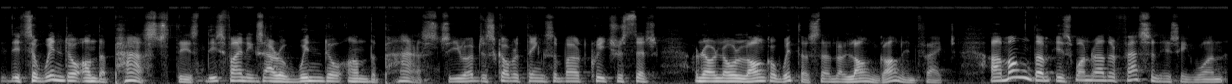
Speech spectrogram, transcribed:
it's a window on the past. These these findings are a window on the past. You have discovered things about creatures that are no longer with us, that are long gone, in fact. Among them is one rather fascinating one,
